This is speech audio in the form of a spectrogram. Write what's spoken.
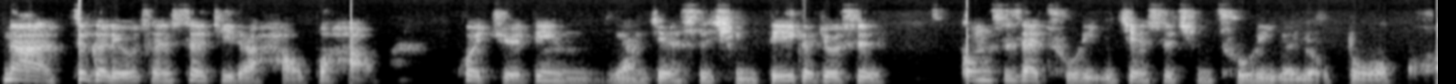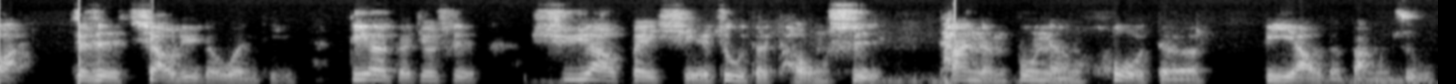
那这个流程设计的好不好，会决定两件事情。第一个就是公司在处理一件事情处理的有多快。这是效率的问题。第二个就是需要被协助的同事，他能不能获得必要的帮助？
